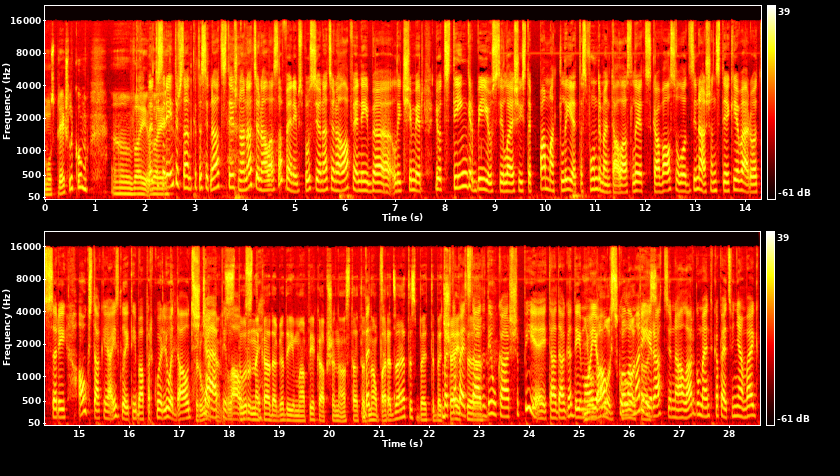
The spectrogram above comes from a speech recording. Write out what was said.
mūsu priekšlikumu. Uh, vai, vai... Tas ir interesanti, ka tas ir nācis tieši no Nacionālās apvienības puses, jo Nacionāla apvienība līdz šim ir ļoti stingra bijusi, lai šīs pamatlietas, fundamentālās lietas, kā valsts valodas zināšanas tiek ievērotas arī arī augstākajā izglītībā, par ko ir ļoti daudz šķēpi lausti. Tur nekādā gadījumā piekāpšanās tā tad bet, nav paredzētas, bet, bet, bet šeit. Kāpēc tāda divkārša pieeja tādā gadījumā, jo, jo augstskolām arī ir racionāli argumenti, kāpēc viņām vajag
